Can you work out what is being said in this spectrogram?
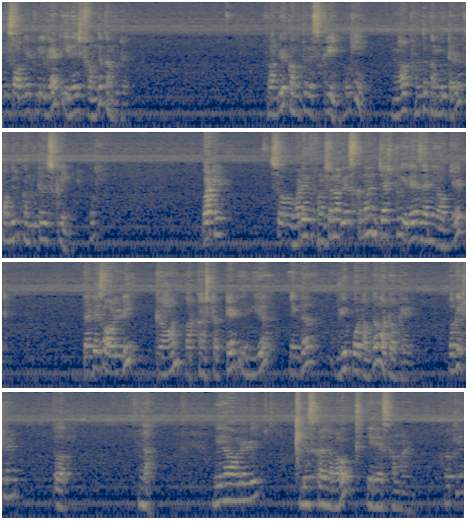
This object will get erased from the computer. From your computer screen. Okay, not from the computer, from your computer screen. Okay. Got it? So what is the function of erase command? Just to erase any object that is already drawn or constructed in the in the viewport of the AutoCAD. Okay, student. Okay. Now we have already discussed about erase command. Okay.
